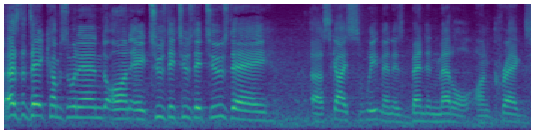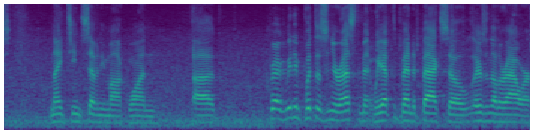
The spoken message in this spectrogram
As the day comes to an end on a Tuesday, Tuesday, Tuesday, uh, Sky Sweetman is bending metal on Craig's 1970 Mach 1. Uh, Craig, we didn't put this in your estimate. We have to bend it back, so there's another hour.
